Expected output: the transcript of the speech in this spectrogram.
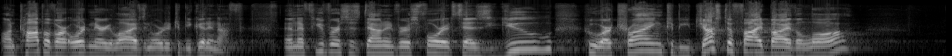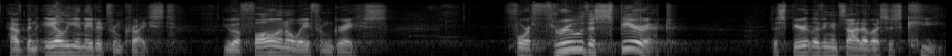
on top of our ordinary lives in order to be good enough. And a few verses down in verse 4, it says, You who are trying to be justified by the law have been alienated from Christ. You have fallen away from grace. For through the Spirit, the Spirit living inside of us is key,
